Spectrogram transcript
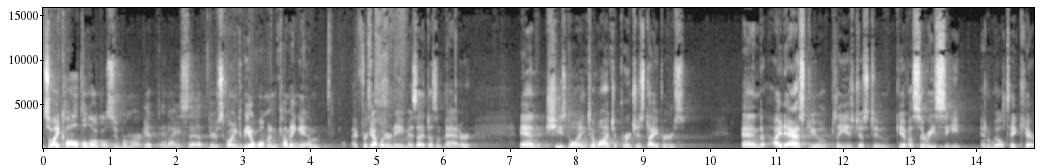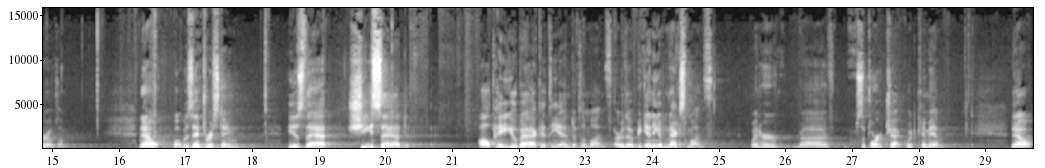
And so I called the local supermarket and I said, There's going to be a woman coming in. I forget what her name is, that doesn't matter. And she's going to want to purchase diapers. And I'd ask you, please, just to give us a receipt and we'll take care of them. Now, what was interesting is that she said, I'll pay you back at the end of the month or the beginning of next month when her uh, support check would come in. Now,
